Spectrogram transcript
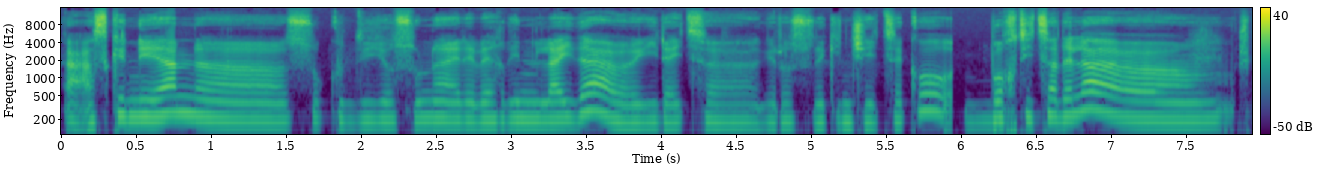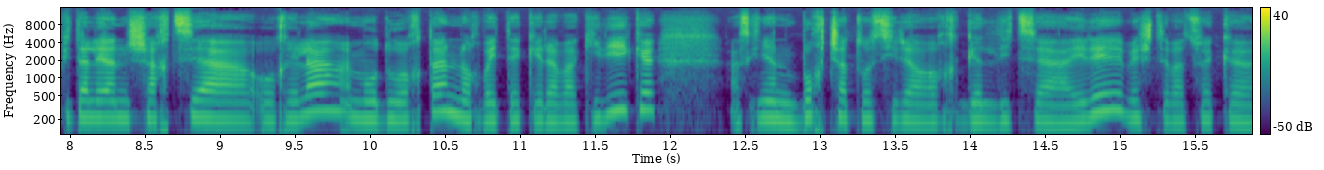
Ah, azkenean, uh, zuk diozuna ere berdin laida, iraitz uh, gero zurekin txeitzeko. Bortitza dela, uh, ospitalean sartzea horrela, modu hortan, norbaitek erabakirik. Azkenean, bortxatu azira hor gelditzea ere, beste batzuek uh,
